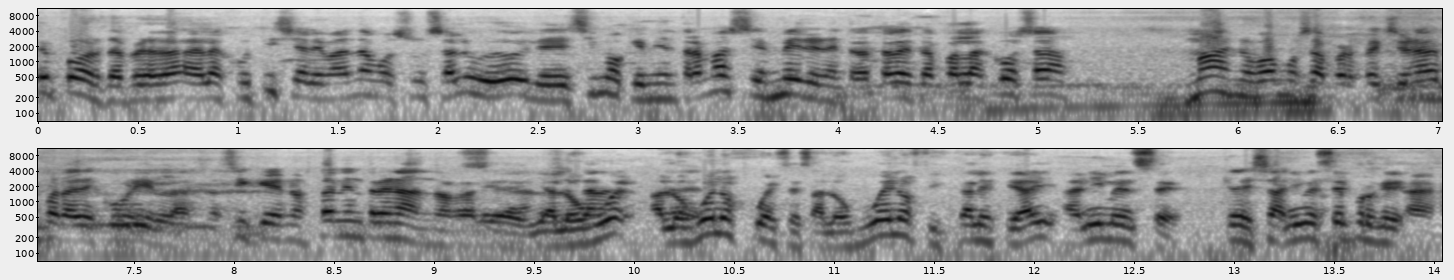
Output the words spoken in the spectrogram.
No importa, pero a la justicia le mandamos un saludo y le decimos que mientras más se esmeren en tratar de tapar las cosas, más nos vamos a perfeccionar para descubrirlas. Así que nos están entrenando en realidad. y a los, están- a los buenos jueces, a los buenos fiscales que hay, anímense. exacto. Anímense porque Ah.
